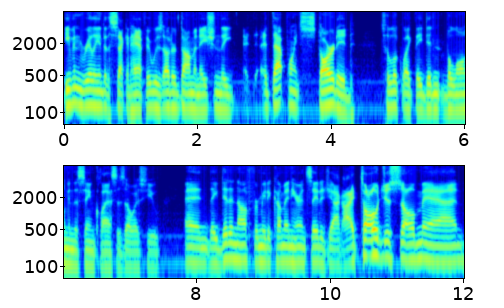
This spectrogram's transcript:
even really into the second half, it was utter domination. They at, at that point started to look like they didn't belong in the same class as OSU, and they did enough for me to come in here and say to Jack, "I told you so, man."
